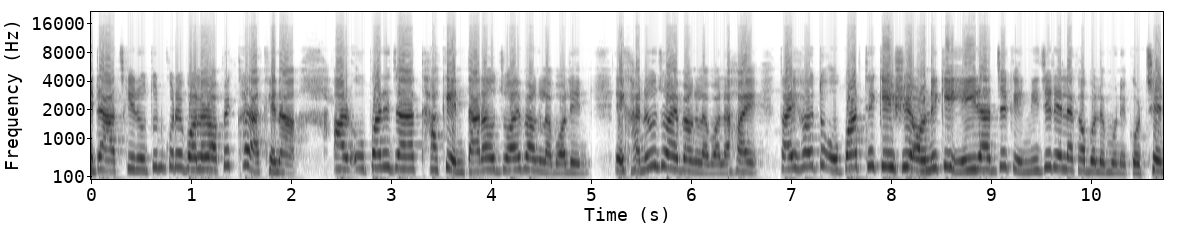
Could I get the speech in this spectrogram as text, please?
এটা আজকে নতুন করে বলার অপেক্ষা রাখে না। আর ওপারে যারা থাকেন, তারাও জয় বাংলা বলেন। এখানেও জয় বাংলা বলা হয়। তাই হয়তো ওপার থেকে এসে অনেকেই এই রাজ্যকে নিজের এলাকা বলে মনে করছেন।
